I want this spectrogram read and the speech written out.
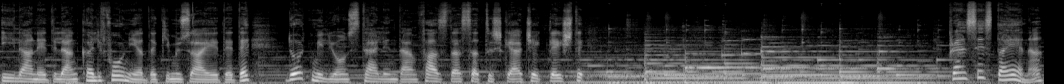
ilan edilen Kaliforniya'daki müzayedede 4 milyon sterlinden fazla satış gerçekleşti. Prenses Diana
